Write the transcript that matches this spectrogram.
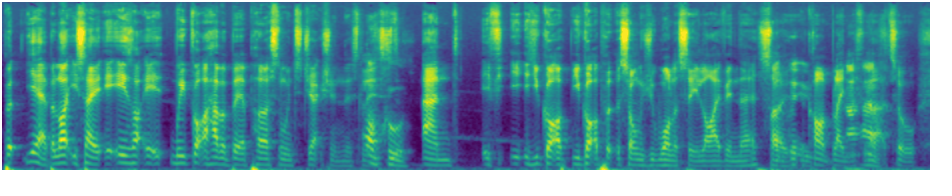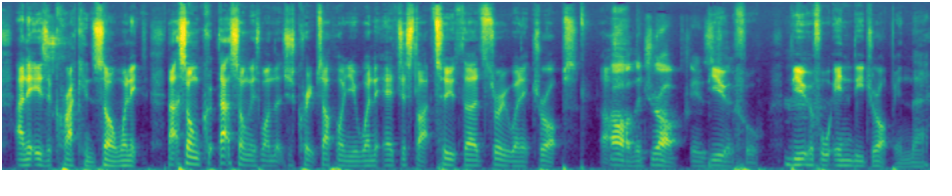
But yeah, but like you say, it is. It, we've got to have a bit of personal interjection in this list. Of course. And if you got you got to put the songs you want to see live in there, so I do. you can't blame you for have. that at all. And it is a cracking song. When it that song that song is one that just creeps up on you when it, it's just like two thirds through when it drops. Oh, Oh, the drop is just- beautiful, beautiful indie drop in there.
